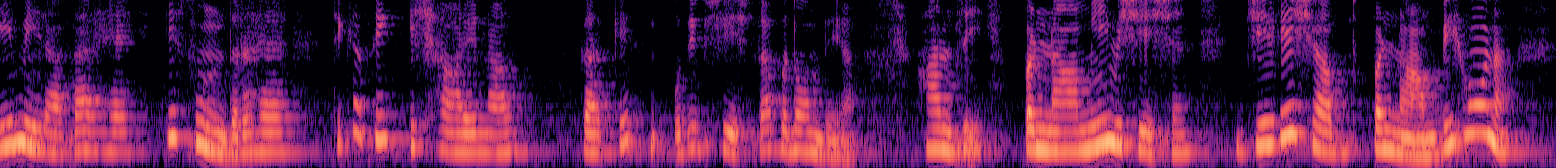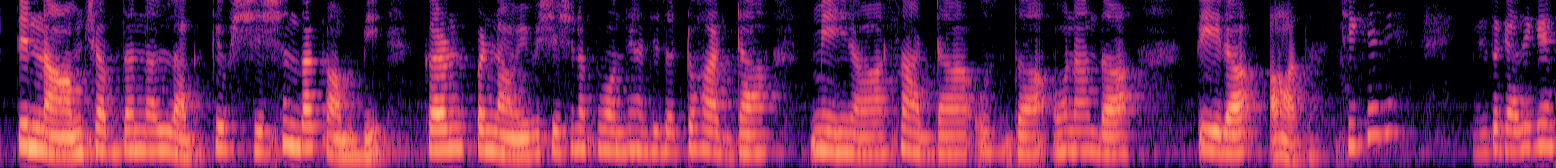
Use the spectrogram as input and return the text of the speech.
ਇਹ ਮੇਰਾ ਘਰ ਹੈ, ਇਹ ਸੁੰਦਰ ਹੈ। ਠੀਕ ਹੈ ਅਸੀਂ ਇਸ਼ਾਰੇ ਨਾਲ ਕਰਕੇ ਉਹਦੀ ਵਿਸ਼ੇਸ਼ਤਾ ਵਧਾਉਂਦੇ ਆ ਹਾਂਜੀ ਪੜਨਾਮੀ ਵਿਸ਼ੇਸ਼ਣ। ਜਿਹੜੇ ਸ਼ਬਦ ਪੜਨਾਮ ਵੀ ਹੋਣ ਤੇ ਨਾਮ ਸ਼ਬਦਾਂ ਨਾਲ ਲੱਗ ਕੇ ਵਿਸ਼ੇਸ਼ਣ ਦਾ ਕੰਮ ਵੀ ਕਰਨ ਪੜਨਾਮੀ ਵਿਸ਼ੇਸ਼ਣ ਅਖਵਾਉਂਦੇ ਹਨ, ਜਿੱਦਾਂ ਤੁਹਾਡਾ, ਮੇਰਾ, ਸਾਡਾ, ਉਸਦਾ, ਉਹਨਾਂ ਦਾ, ਤੇਰਾ ਆਦ। ਠੀਕ ਹੈ ਜੀ? ਜਿੱਦਾਂ ਕਹਦੇ ਕਿ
